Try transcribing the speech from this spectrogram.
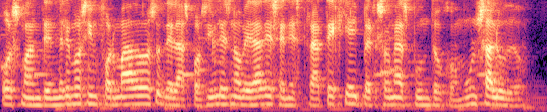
os mantendremos informados de las posibles novedades en estrategiaypersonas.com. Un saludo.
